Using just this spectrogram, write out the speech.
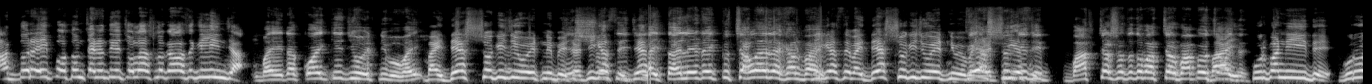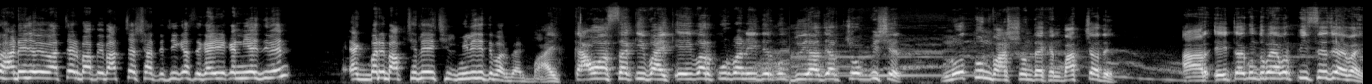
হাত ধরে এই প্রথম চাইনা থেকে চলে আসলো কাওয়াসাকি লিনজা ভাই এটা কয় কেজি ওয়েট নিবো ভাই? ভাই দেড়শো কেজি ওয়েট নেবে এটা ঠিক আছে? 150 ভাই তাহলে এটা একটু চালায় দেখান ভাই। ঠিক আছে ভাই দেড়শো কেজি ওয়েট নেবে ভাই দেড়শো কেজি। বাচ্চার সাথে তো বাচ্চার বাপেও চালায় কুরবানি ঈদে গরুর হাটে যাবে বাচ্চার বাপে বাচ্চার সাথে ঠিক আছে? গাড়ি এখানে নিয়ে দিবেন একবারে বাপ ছেলে মিলে যেতে পারবে আর কি। ভাই কাওয়াসাকি বাইক এইবার কুরবানি ঈদের দুই হাজার চব্বিশের নতুন ভার্সন দেখেন বাচ্চাদের। আর এইটা কিন্তু ভাই আবার পিছে যায় ভাই।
